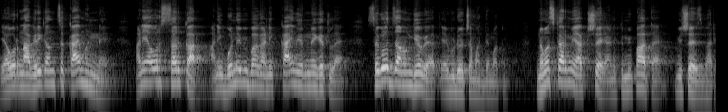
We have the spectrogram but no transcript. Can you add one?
यावर नागरिकांचं काय म्हणणं आहे आणि यावर सरकार आणि वन विभागाने काय निर्णय घेतला आहे सगळंच जाणून घेऊयात या व्हिडिओच्या माध्यमातून. नमस्कार मी अक्षय आणि तुम्ही पाहताय विषयच भारी.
